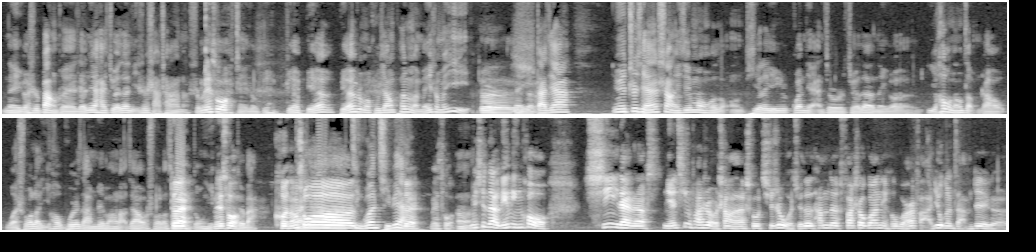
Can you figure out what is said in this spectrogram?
那个是棒槌，人家还觉得你是傻叉呢，是吧？没错这就别别别别这么互相喷了，没什么意义。对对对那个大家，因为之前上一期孟副总提了一个观点，就是觉得那个以后能怎么着？我说了，以后不是咱们这帮老家伙说了算对的东西，没错对吧？可能说静观其变，对，没错，嗯因为现在零零后新一代的年轻发烧友上来的时候，其实我觉得他们的发烧观念和玩法又跟咱们这个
